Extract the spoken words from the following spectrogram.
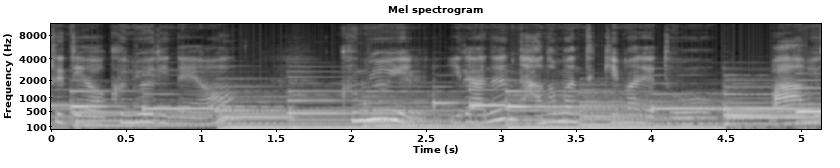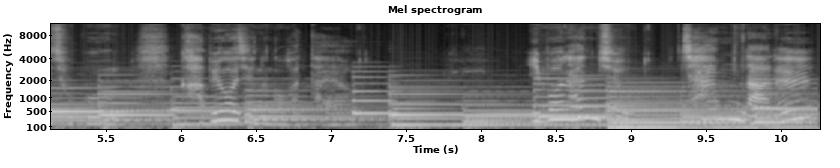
드디어 금요일이네요. 금요일이라는 단어만 듣기만 해도 마음이 조금 가벼워지는 것 같아요. 이번 한 주 참 나를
